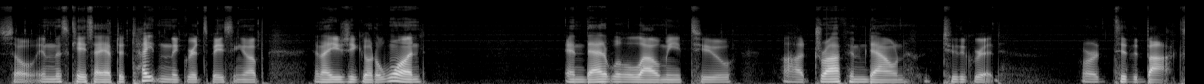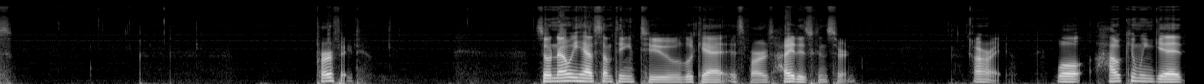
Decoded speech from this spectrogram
So in this case, I have to tighten the grid spacing up, and I usually go to 1, and that will allow me to uh, drop him down to the grid, or to the box. Perfect. So now we have something to look at as far as height is concerned. Alright, well how can we get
